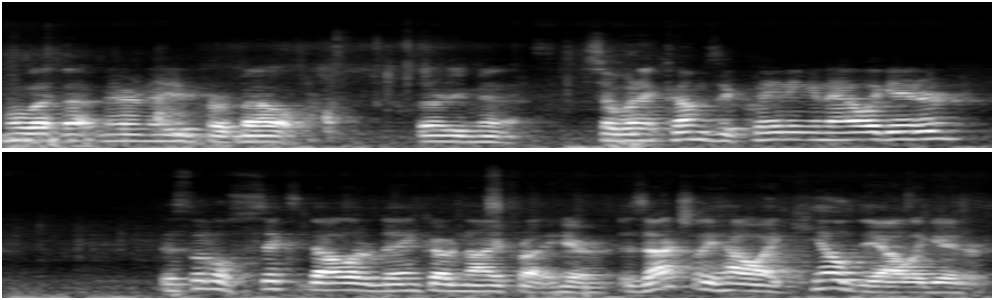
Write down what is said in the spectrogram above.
I'm gonna let that marinate for about 30 minutes. So when it comes to cleaning an alligator, this little $6 Danco knife right here is actually how I killed the alligator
